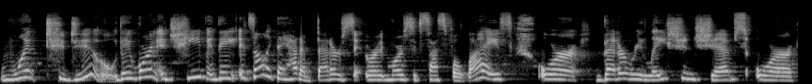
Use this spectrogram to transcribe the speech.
want to do. They weren't achieving, they, it's not like they had a better or more successful life or better relationships or,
